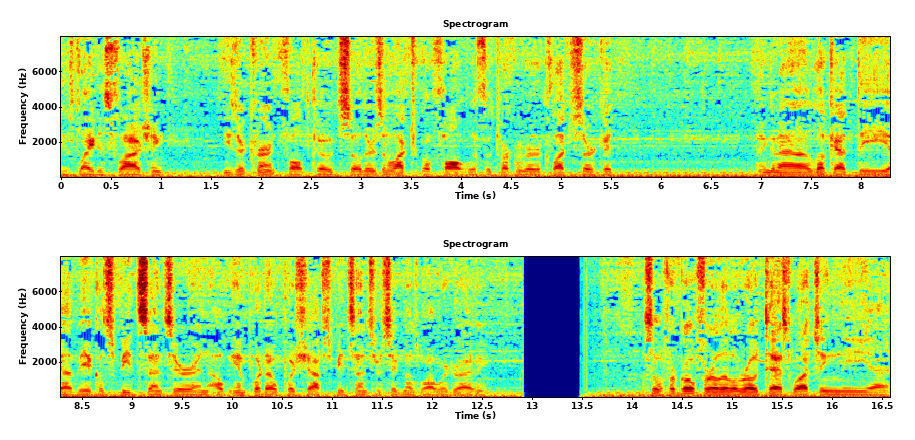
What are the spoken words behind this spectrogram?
is light is flashing. These are current fault codes. So there's an electrical fault with the torque converter clutch circuit. I'm going to look at the uh, vehicle speed sensor and input output shaft speed sensor signals while we're driving. So if we go for a little road test watching the uh,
